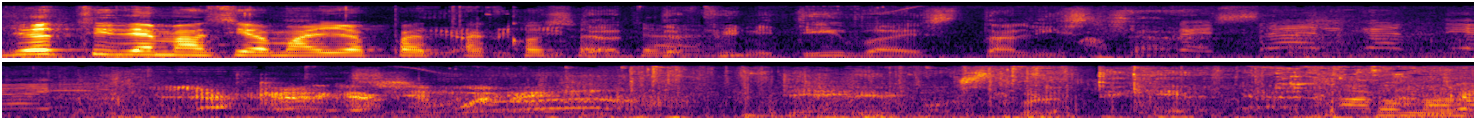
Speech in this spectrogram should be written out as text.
Yo estoy demasiado mayor para Mi estas cosas ya. ¿eh? definitiva está lista. Que salgan de ahí. La carga se mueve. Debemos protegerla. Toma.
